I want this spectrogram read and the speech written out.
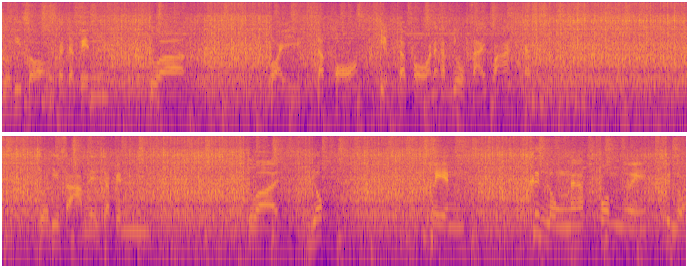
ตัวที่สองก็จะเป็นตัว ปล่อยตะขอเก็บตะขอนะครับ โยกซ้ายขวาครับ ตัวที่สามเนี่ยจะเป็นตัวยกเครนขึ้นลงนะครับ ก้มเงยขึ้นลง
